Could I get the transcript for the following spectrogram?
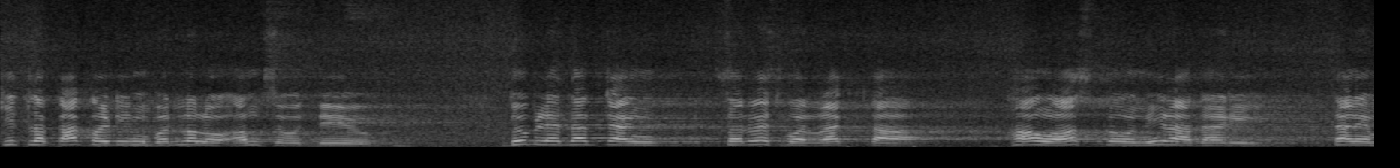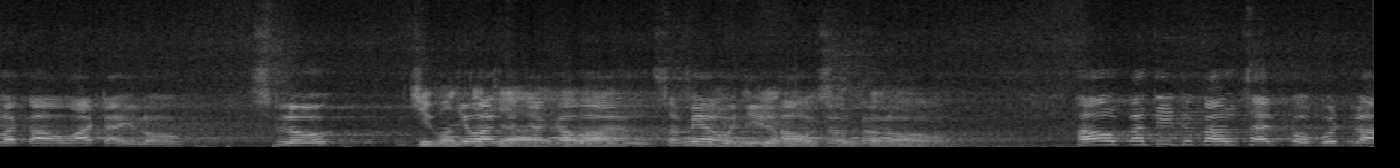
कितलो काकळटीन भरलेलो आमचो देव. दुबल्या धाकट्यांक सर्वेस्पर राखता हांव आसलो निराधारी ताणें म्हाका वाटायलो. श्लोक जिवंताच्या गांवांत सम्या हुजीर हांव चलतलो हांव कंती दुकान सारको बुडला।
